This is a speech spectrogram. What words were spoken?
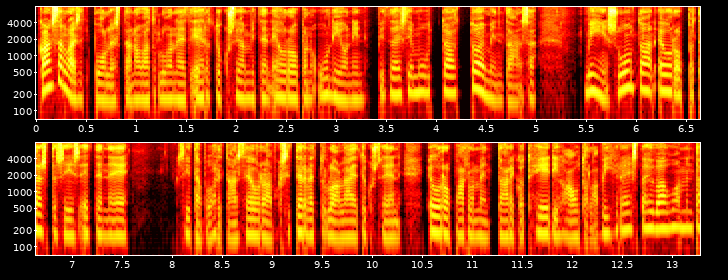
Kansalaiset puolestaan ovat luoneet ehdotuksia, miten Euroopan unionin pitäisi muuttaa toimintaansa. Mihin suuntaan Eurooppa tästä siis etenee? Sitä pohditaan seuraavaksi. Tervetuloa lähetykseen europarlamentaarikot Heidi Hautala Vihreistä. Hyvää huomenta.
